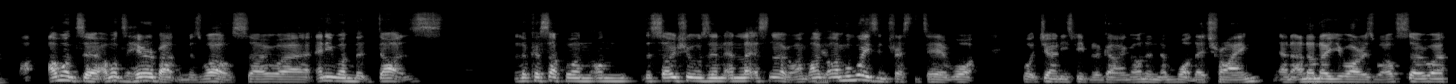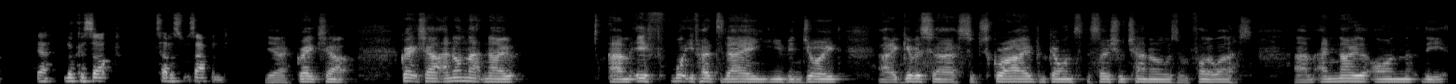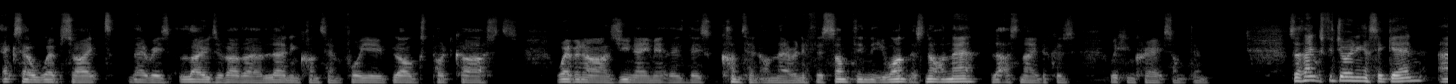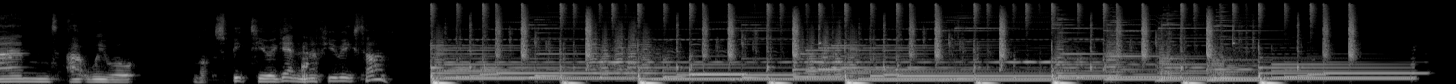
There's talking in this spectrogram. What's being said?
I want to I want to hear about them as well. So uh, anyone that does, look us up on on the socials and, and let us know. I'm, I'm, I'm always interested to hear what what journeys people are going on and, and what they're trying, and, and I know you are as well. So uh, yeah, look us up. Tell us what's happened. Yeah, great shout, great shout. And on that note, um, if what you've heard today you've enjoyed, uh, give us a subscribe, go onto the social channels and follow us. Um, and know that on the Excel website, there is loads of other learning content for you blogs, podcasts, webinars, you name it. There's, there's content on there. And if there's something that you want that's not on there, let us know because we can create something. So thanks for joining us again. And uh, we will speak to you again in a few weeks' time.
